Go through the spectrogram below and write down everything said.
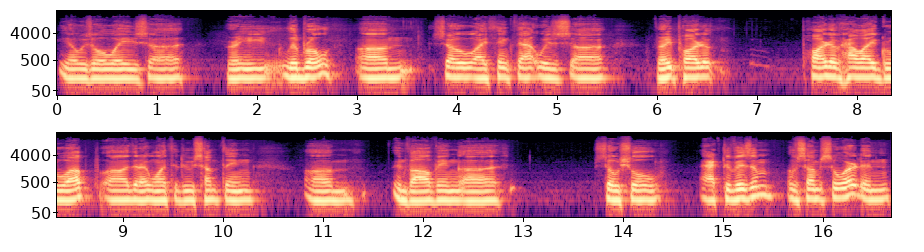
you know, was always uh, very liberal. Um, so I think that was uh, very part of part of how I grew up. Uh, that I wanted to do something um, involving uh, social activism of some sort, and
